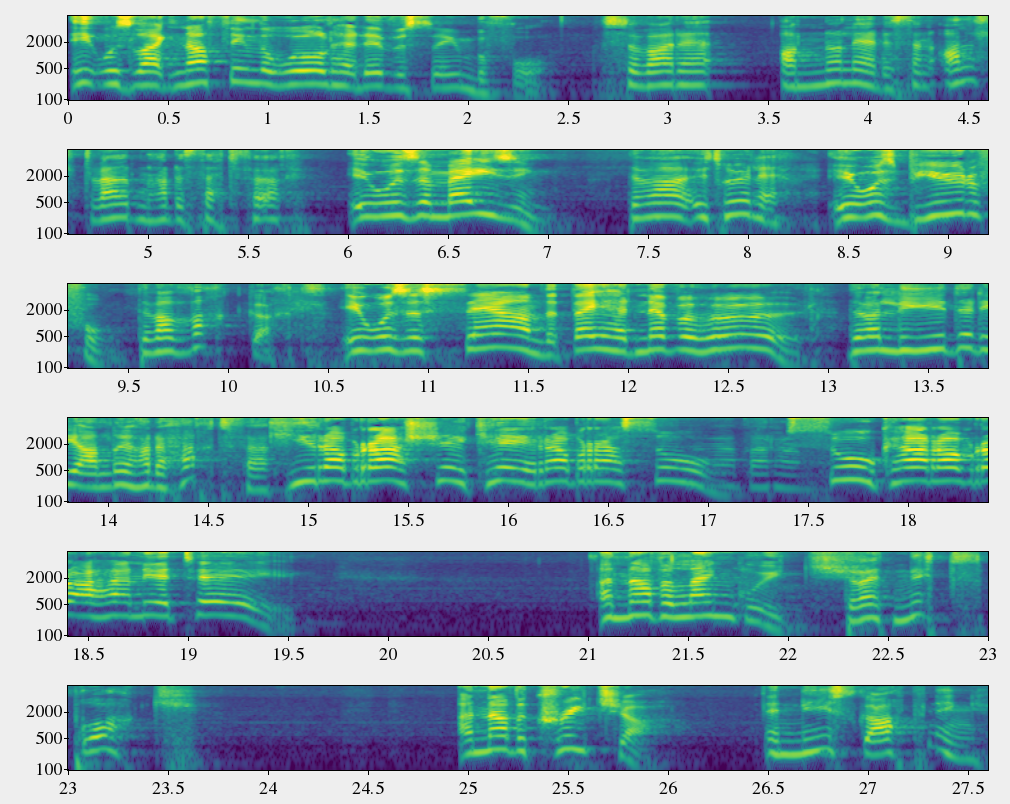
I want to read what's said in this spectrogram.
it was like nothing the world had ever seen before. så var det annerledes enn alt verden hadde sett før. It was amazing. Det var utrolig. It was beautiful. Det var vakkert. It was a sound that they had never heard. Det var lyder de aldri hadde hørt før. Kirabrashe kerabraso. Su karabrahanete. Another language. Det var et nytt språk. Another creature. En ny skapning.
